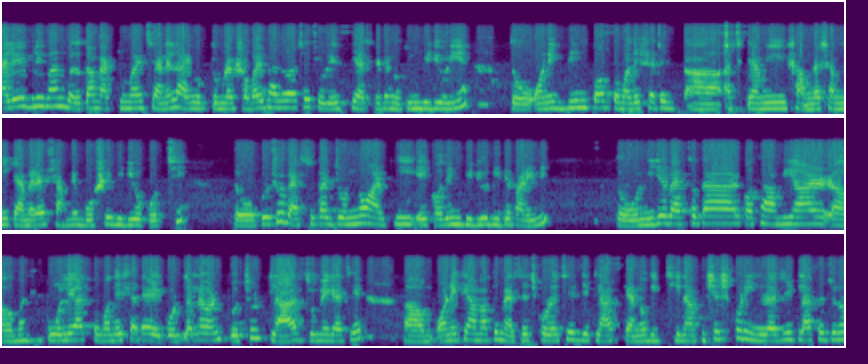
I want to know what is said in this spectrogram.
Hello everyone welcome back to my channel I hope তোমরা সবাই ভালো আছো। চলে এসেছি আজকে একটা নতুন ভিডিও নিয়ে। তো অনেক দিন পর তোমাদের সাথে আজকে আমি সামনাসামনি ক্যামেরার সামনে বসে ভিডিও করছি। তো প্রচুর ব্যস্ততার জন্য আর কি এই কদিন ভিডিও দিতে পারিনি। তো নিজের ব্যস্ততার কথা আমি আর মানে বলে আর তোমাদের সাথে এ করলাম না। কারণ প্রচুর ক্লাস জমে গেছে। অনেকে আমাকে মেসেজ করেছে যে ক্লাস কেন দিচ্ছি না। বিশেষ করে ইংরাজি ক্লাসের জন্য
